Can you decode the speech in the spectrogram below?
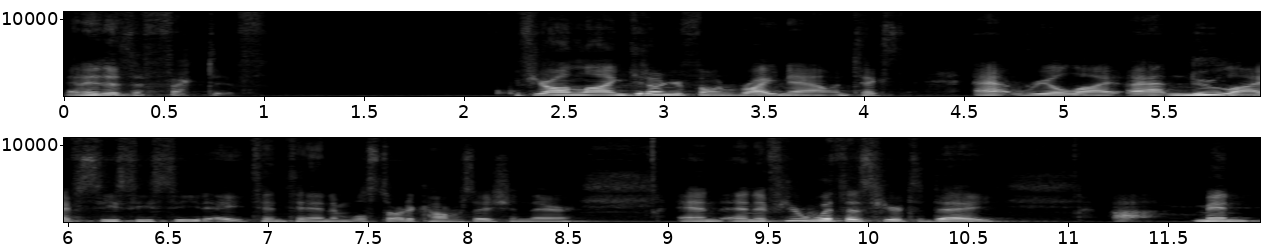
and it is effective. If you're online, get on your phone right now and text at real life at new life ccc to 81010 and we'll start a conversation there and and if you're with us here today uh, man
